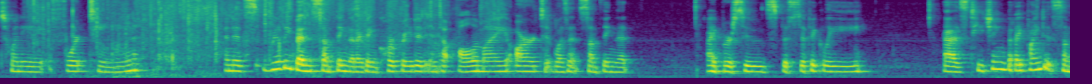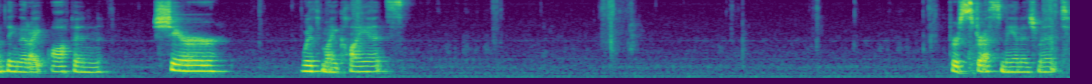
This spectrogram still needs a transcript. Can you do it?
2014. And it's really been something that I've incorporated into all of my art. It wasn't something that I pursued specifically as teaching, but I find it's something that I often share with my clients for stress management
